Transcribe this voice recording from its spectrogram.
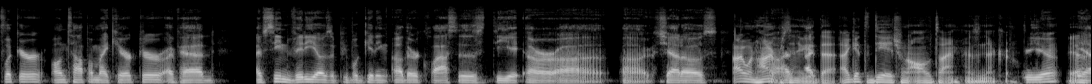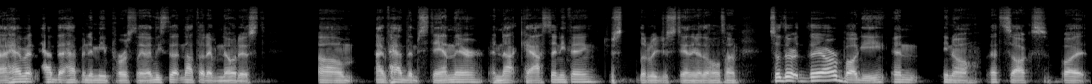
flicker on top of my character. I've had I've seen videos of people getting other classes D or uh, uh, shadows. I 100 percent I- get that. I get the DH one all the time as a necro. Do you? Yeah. I haven't had that happen to me personally. At least that not that I've noticed. Um, I've had them stand there and not cast anything, just literally just stand there the whole time. So they're they are buggy, and you know that sucks. But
